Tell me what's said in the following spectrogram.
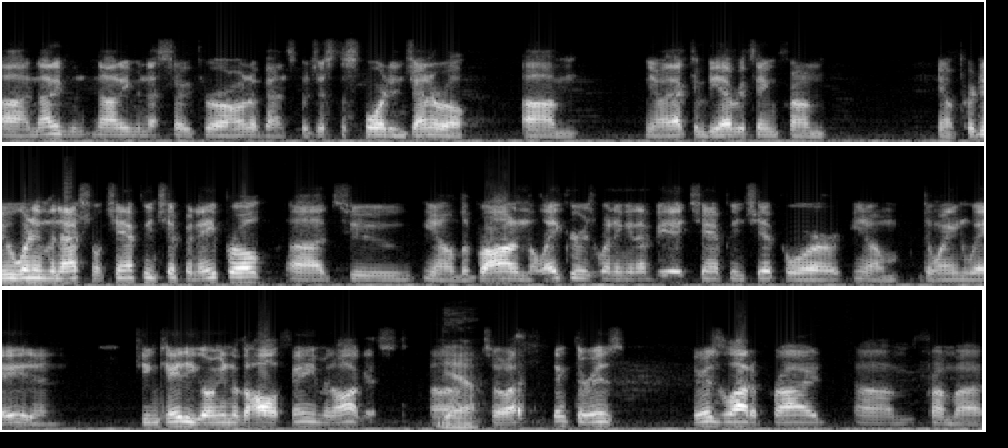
uh, not even not even necessarily through our own events, but just the sport in general. Um, you know, that can be everything from you know Purdue winning the national championship in April uh, to you know LeBron and the Lakers winning an NBA championship, or you know Dwyane Wade and Gene Keady going into the Hall of Fame in August. Um, yeah. So I think there is there is a lot of pride um, from uh,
